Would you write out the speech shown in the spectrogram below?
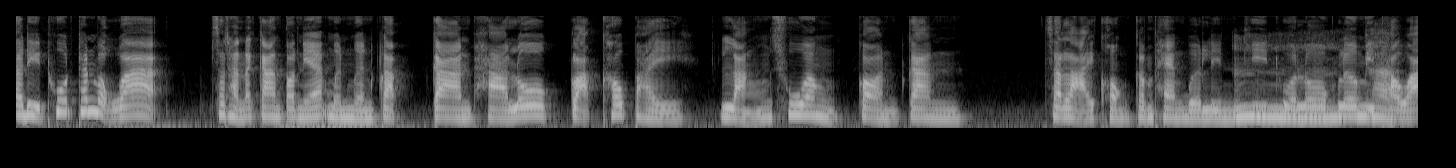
อดีตทูตท่านบอกว่าสถานการณ์ตอนนี้เหมือนเหมือนกับการพาโลกกลับเข้าไปหลังช่วงก่อนการสลายของกำแพงเบอร์ลินอืมที่ทั่วโลกเริ่มมีค่ะภาวะ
